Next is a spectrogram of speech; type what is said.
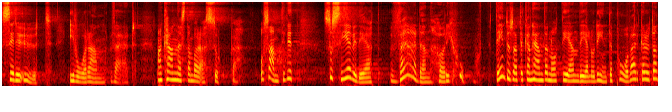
ser det ut i våran värld. Man kan nästan bara sucka. Och samtidigt så ser vi det att världen hör ihop. Det är inte så att det kan hända något i en del och det inte påverkar, utan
